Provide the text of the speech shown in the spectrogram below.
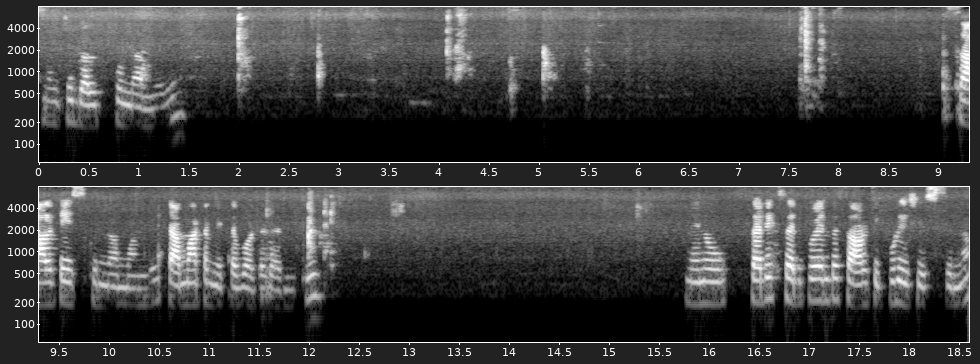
మంచిగా కలుపుకుందాం ఇది సాల్ట్ వేసుకుందామండి టమాటా మెత్తబడడానికి నేను కర్రీకి సరిపోయేంత సాల్ట్ ఇప్పుడు వేసేస్తున్నా.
